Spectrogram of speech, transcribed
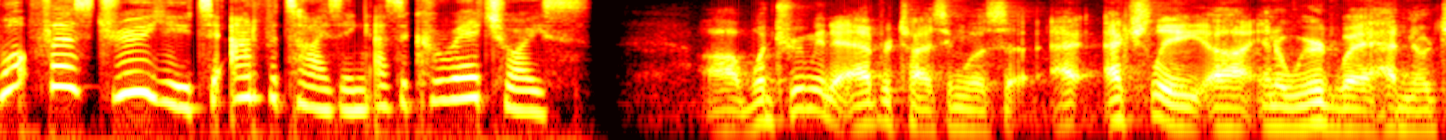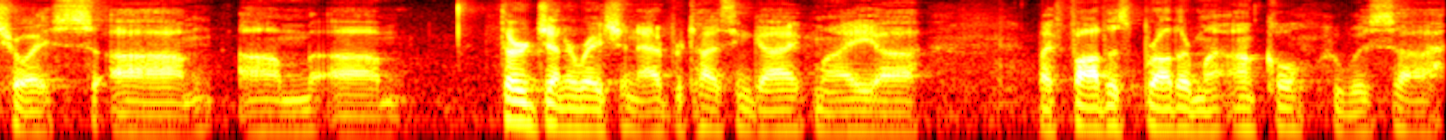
What first drew you to advertising as a career choice? Uh, what drew me to advertising was actually, uh, in a weird way, I had no choice. Um, um, um, third generation advertising guy. My, uh, my father's brother, my uncle, who was uh,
